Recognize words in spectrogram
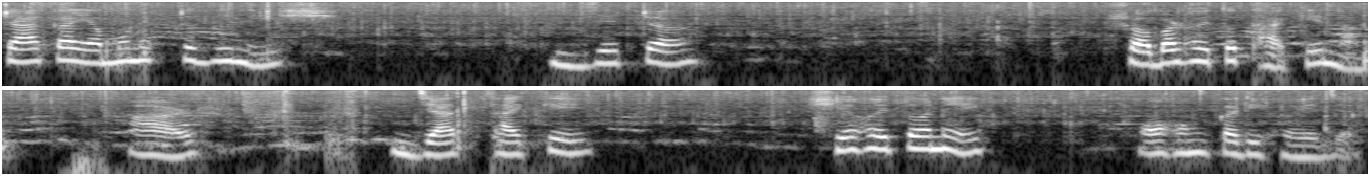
টাকা এমন একটা জিনিস যেটা সবার হয়তো থাকে না, আর যার থাকে, সে হয়তো অনেক অহংকারী হয়ে যায়।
